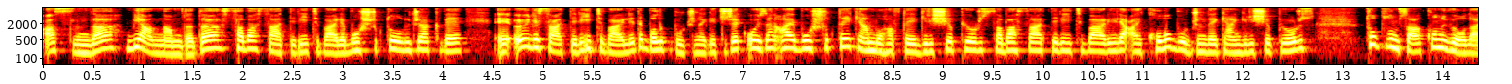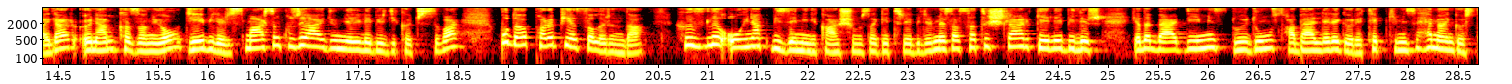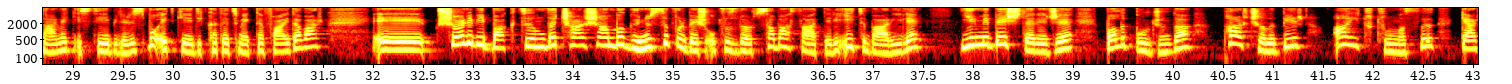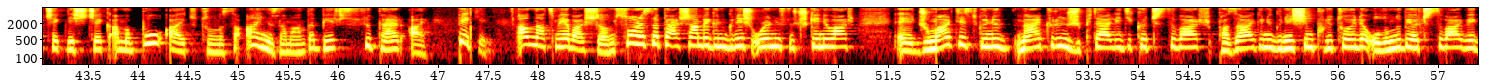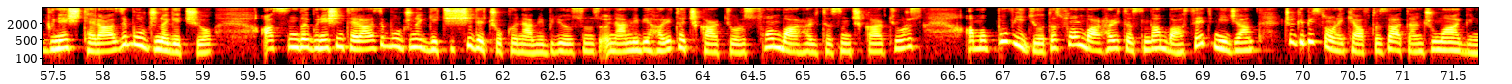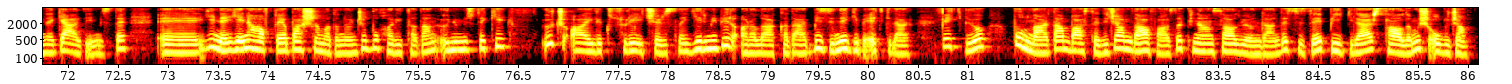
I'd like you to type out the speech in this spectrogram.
aslında bir anlamda da sabah saatleri itibariyle boşlukta olacak ve e, öğle saatleri itibariyle de balık burcuna geçecek. O yüzden ay boşluktayken bu haftaya giriş yapıyoruz. Sabah saatleri itibariyle ay kova burcundayken giriş yapıyoruz. Toplumsal konu ve olaylar önem kazanıyor diyebiliriz. Mars'ın kuzey ay düğümleriyle bir dik açısı var. Bu da para piyasalarında hızlı oynak bir zemini karşımıza getirebilir. Mesela satışlar gelebilir ya da verdiğimiz, duyduğumuz haberlere göre tepkimizi hemen göstermek isteyebiliriz. Bu etkiye dikkat etmekte fayda var. Ee, şöyle bir baktığımda çarşamba günü 05.34 sabah saatleri itibariyle 25 derece balık burcunda parçalı bir ay tutulması gerçekleşecek ama bu ay tutulması aynı zamanda bir süper ay. Peki anlatmaya başlayalım. Sonrasında Perşembe günü Güneş Uranüs üçgeni var. E, Cumartesi günü Merkür'ün Jüpiter'le dik açısı var. Pazar günü Güneş'in Plüto ile olumlu bir açısı var ve Güneş Terazi burcuna geçiyor. Aslında Güneş'in terazi burcuna geçişi de çok önemli biliyorsunuz. Önemli bir harita çıkartıyoruz. Sonbahar haritasını çıkartıyoruz. Ama bu videoda sonbahar haritasından bahsetmeyeceğim. Çünkü bir sonraki hafta zaten Cuma gününe geldiğimizde e, yine yeni haftaya başlamadan önce bu haritadan önümüzdeki 3 aylık süre içerisinde 21 Aralık'a kadar bizi ne gibi etkiler bekliyor? Bunlardan bahsedeceğim. Daha fazla finansal yönden de size bilgiler sağlamış olacağım.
